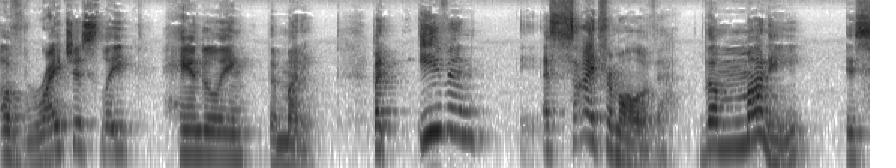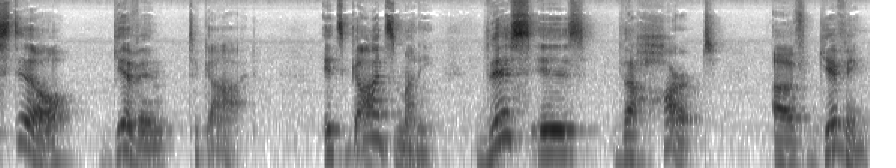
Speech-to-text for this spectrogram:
of righteously handling the money. But even aside from all of that, the money is still given to God. It's God's money. This is the heart of giving.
